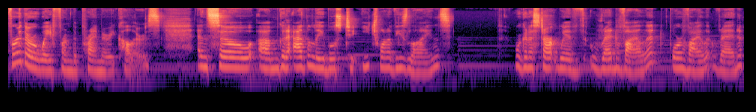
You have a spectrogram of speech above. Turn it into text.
further away from the primary colors. And so I'm going to add the labels to each one of these lines. We're going to start with red violet or violet red.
